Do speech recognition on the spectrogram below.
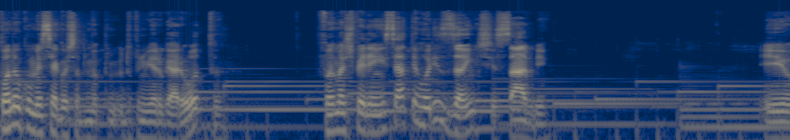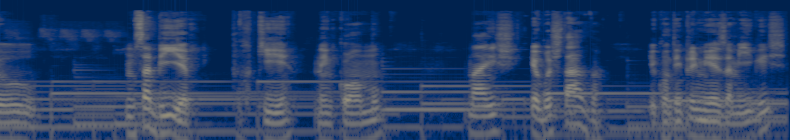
Quando eu comecei a gostar do, meu, do primeiro garoto, foi uma experiência aterrorizante, sabe? Eu não sabia por quê, nem como, mas eu gostava. Eu contei para minhas amigas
